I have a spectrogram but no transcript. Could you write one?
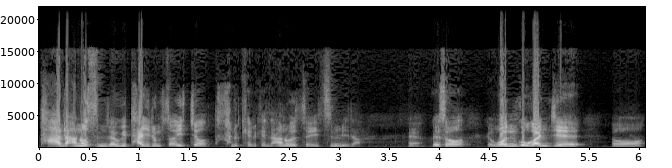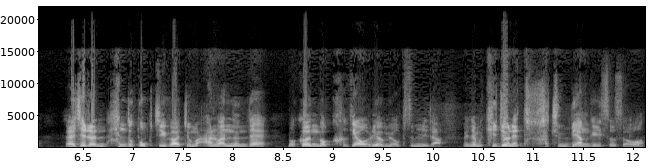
다 나눴습니다. 여기 다 이름 써 있죠? 다 이렇게 이렇게 나눠져 있습니다. 예, 그래서 원고가 이제 어 사실은 한두 꼭지가 좀 안 왔는데 뭐 그건 뭐 크게 어려움이 없습니다. 왜냐하면 기존에 다 준비한 게 있어서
